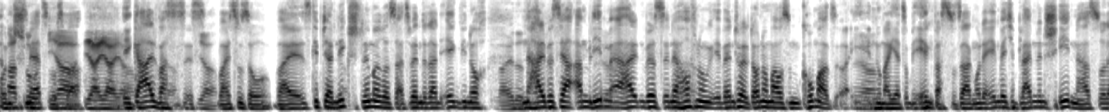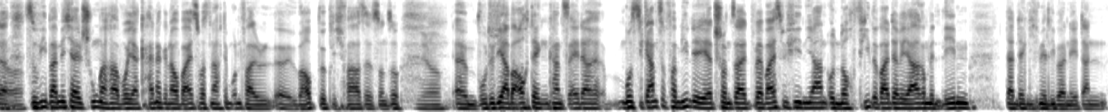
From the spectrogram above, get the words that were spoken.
und so, schmerzlos ja, war. Ja, ja, ja. Egal was ja, es ist, Ja. weißt du so. Weil es gibt ja nichts Schlimmeres, als wenn du dann irgendwie noch Leidest. ein halbes Jahr am Leben erhalten wirst, in der Hoffnung, eventuell doch nochmal aus dem Koma, nur mal jetzt um irgendwas zu sagen, oder irgendwelche bleibenden Schäden hast. Oder so wie bei Michael Schumacher, wo ja keiner genau weiß, was nach dem Unfall äh, überhaupt wirklich Phase ist und so. Ähm, wo du dir aber auch denken kannst, ey, da muss die ganze Familie jetzt schon seit wer weiß wie vielen Jahren und noch viele weitere Jahre mit leben. Dann denke ich mir lieber, nee, dann.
